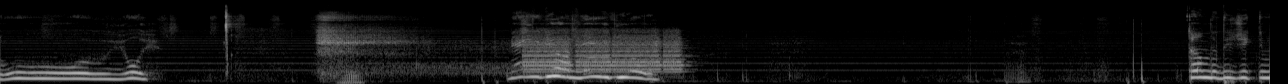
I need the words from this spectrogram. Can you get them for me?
oy oy. Ne gidiyorsun ne gidiyorsun? Tam da diyecektim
